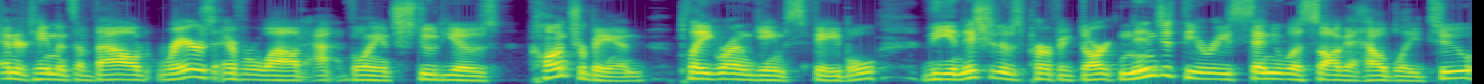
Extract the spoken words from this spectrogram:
Entertainment's Avowed, Rare's Everwild, Avalanche Studios, Contraband, Playground Games Fable, The Initiative's Perfect Dark, Ninja Theory's Senua Saga Hellblade 2,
